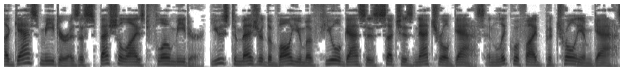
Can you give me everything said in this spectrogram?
A gas meter is a specialized flow meter, used to measure the volume of fuel gases such as natural gas and liquefied petroleum gas.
